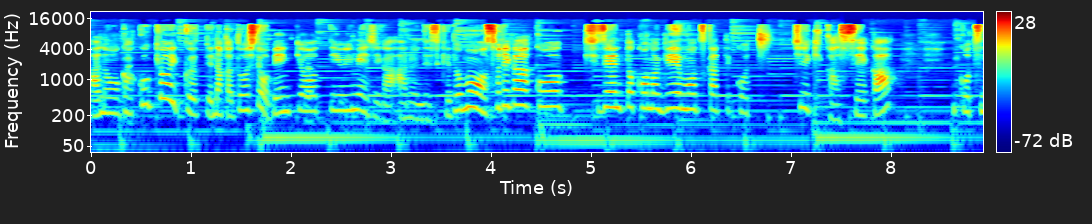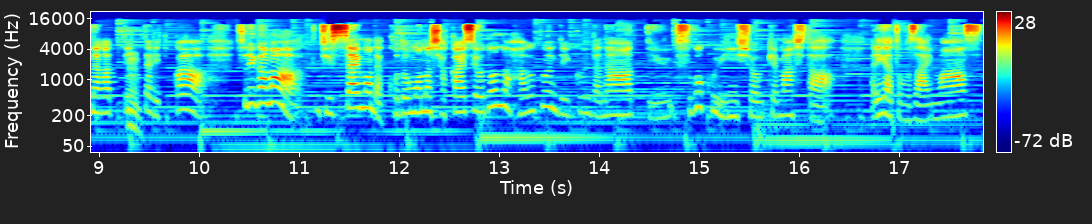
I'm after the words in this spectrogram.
あの学校教育ってなんかどうしても勉強っていうイメージがあるんですけども、それがこう自然とこのゲームを使ってこうち地域活性化にこうつながっていったりとか、それがまあ実際問題子どもの社会性をどんどん育んでいくんだなっていうすごく印象を受けました。ありがとうございます。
